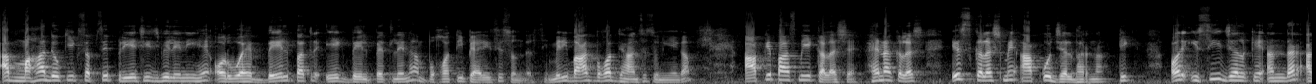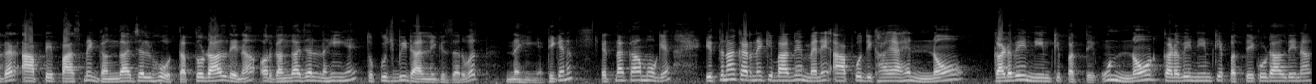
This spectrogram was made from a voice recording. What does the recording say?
अब महादेव की एक सबसे प्रिय चीज़ भी लेनी है और वह है बेलपत्र, एक बेलपत्र लेना बहुत ही प्यारी सी सुंदर सी। मेरी बात बहुत ध्यान से सुनिएगा। आपके पास में ये कलश है है ना कलश? इस कलश में आपको जल भरना, ठीक? और इसी जल के अंदर अगर आपके पास में गंगा जल हो, तब तो डाल देना, और गंगा जल नहीं है तो कुछ भी डालने की ज़रूरत नहीं है, ठीक है ना? इतना काम हो गया। इतना करने के बाद में मैंने आपको दिखाया है नौ कड़वे नीम के पत्ते, उन नौ कड़वे नीम के पत्ते को डाल देना।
